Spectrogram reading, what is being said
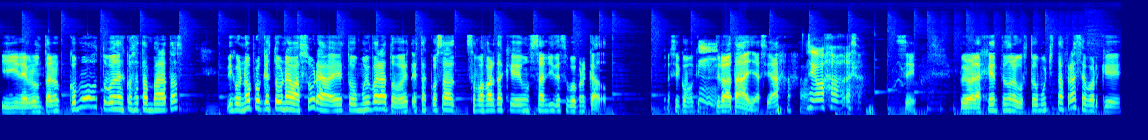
Y le preguntaron, ¿cómo tú vendes cosas tan baratas? Dijo, no, porque esto es una basura, esto es muy barato, est- estas cosas son más baratas que un sándwich de supermercado. Así como que tiró la talla, así, "Ah, ja, ja". Así que baja eso. Sí, pero a la gente no le gustó mucho esta frase porque,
